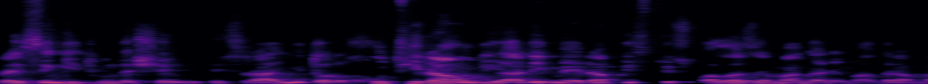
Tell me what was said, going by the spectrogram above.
პრესინგით უნდა შევიდეს რა იმიტომ რომ ხუთი რაუნდი არის მერაბისთვის ყველაზე მაგარი მაგრამ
